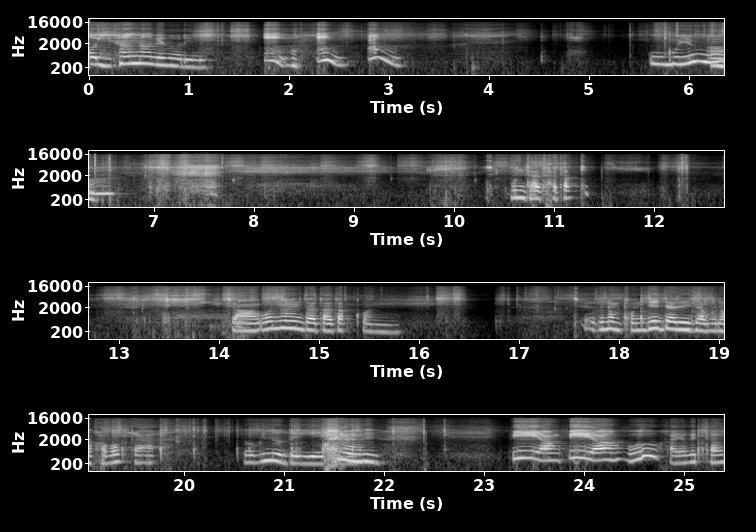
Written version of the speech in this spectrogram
어 이상하게 소리네. 오모요. 어. 문다 닫았겠지 자 문은 다 닫았건 자 그럼 범죄자를 잡으러 가볼까 여기는 내 얘기. 삐양 삐양 우 가야겠다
